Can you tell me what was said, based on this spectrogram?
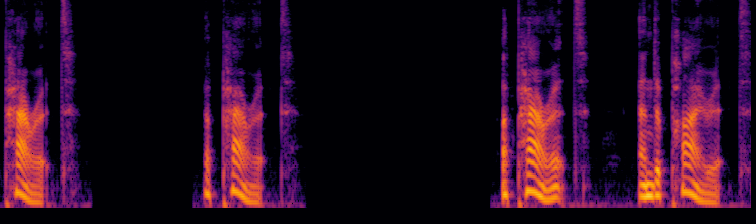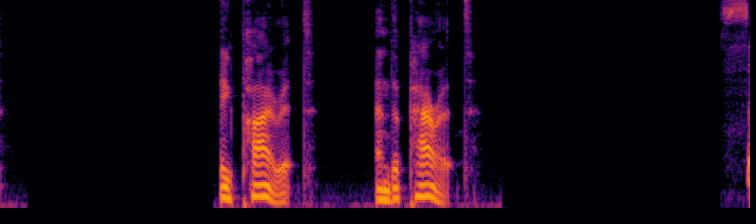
Parrot. A parrot. A parrot and a pirate. A pirate and a parrot. S.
